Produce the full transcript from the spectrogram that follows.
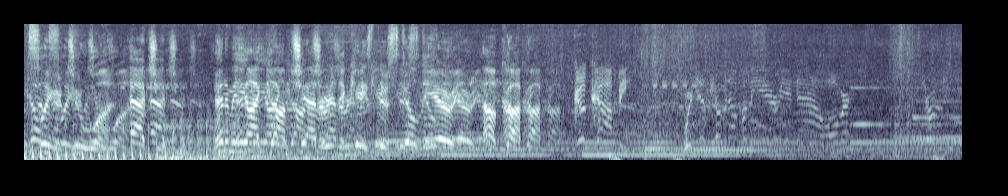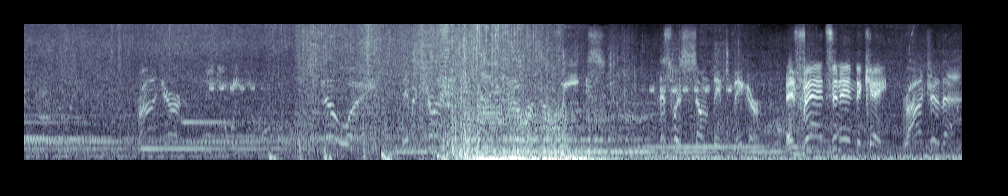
Gunslinger 2-1, action. Enemy ICOM chatter indicates they're still in the area. How copy? Good copy. We're just coming up on the area now, over. Roger. No way. They've been trying to get this for weeks. This was something bigger. Advance and indicate. Roger that.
